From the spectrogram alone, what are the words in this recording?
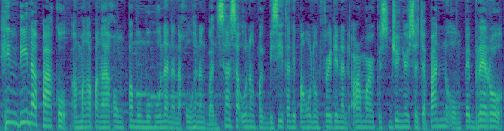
Hindi napako ang mga pangakong pamumuhunan na nakuha ng bansa sa unang pagbisita ni Pangulong Ferdinand R. Marcos Jr. sa Japan noong Pebrero.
